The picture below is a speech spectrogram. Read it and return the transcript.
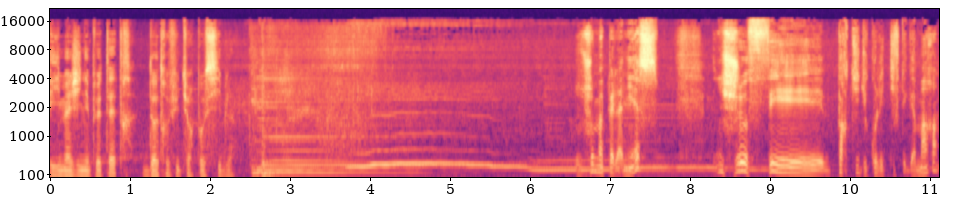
et imaginer peut-être d'autres futurs possibles. Je m'appelle Agnès, je fais partie du collectif des Gamarins.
